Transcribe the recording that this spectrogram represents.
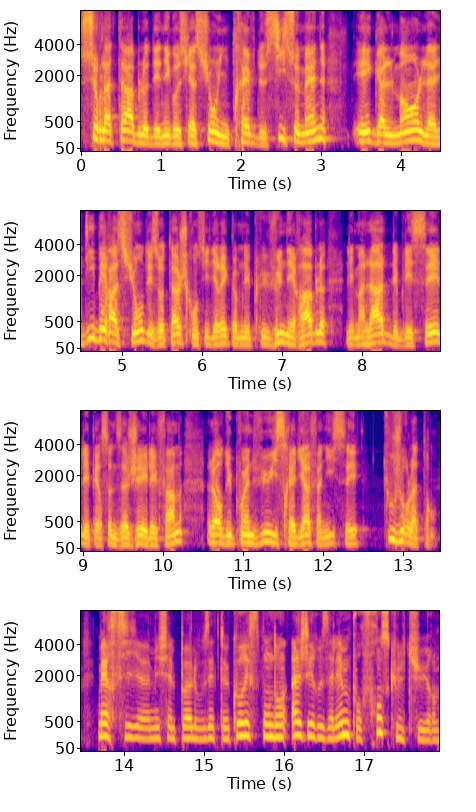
Sur la table des négociations, une trêve de six semaines et également la libération des otages considérés comme les plus vulnérables, les malades, les blessés, les personnes âgées et les femmes. Alors du point de vue israélien, Fanny, c'est toujours latente. Merci euh, Michel Paul, vous êtes correspondant à Jérusalem pour France Culture.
